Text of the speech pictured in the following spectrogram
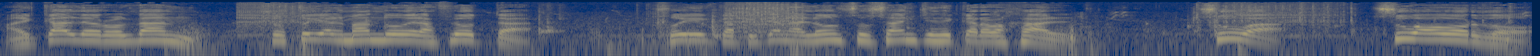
Alcalde Roldán, yo estoy al mando de la flota. Soy el capitán Alonso Sánchez de Carvajal. Suba, suba a bordo.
